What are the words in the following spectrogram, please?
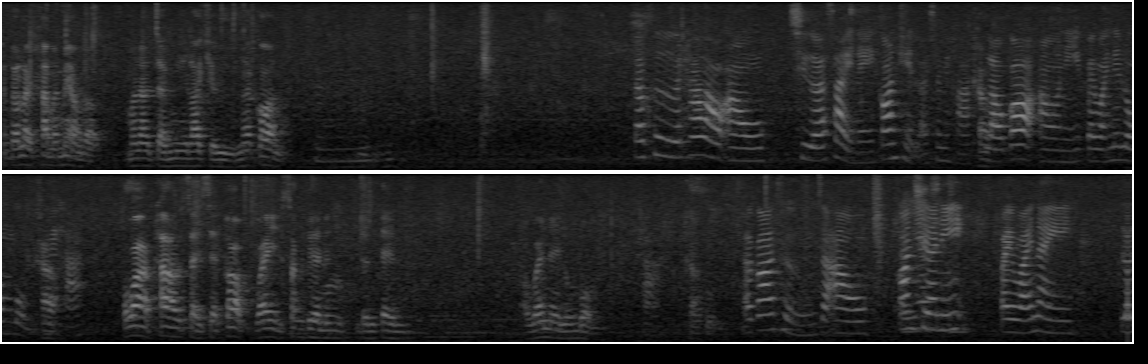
ขั้นตอนแรกถ้ามันไม่ออกดอก มันอาจจะมีลายเขียวอยู่หน้าก้อนก็คือถ้าเราเอาเชื้อใส่ในก้อนเห็ดแล้วใช่ไหมคะครับเราก็เอาอันนี้ไปไว้ในโรงบ่มครัใช่บไหมคะ เพราะว่าถ้าเราใส่เสร็จก็ไว้สักเดือนหนึ่งเดือนเต็ม เอาไว้ในโรงบ่ม ค่ะครับผมแล้วก็ถึงจะเอาก้อนเชื้อนี้ไปไว้ในโร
